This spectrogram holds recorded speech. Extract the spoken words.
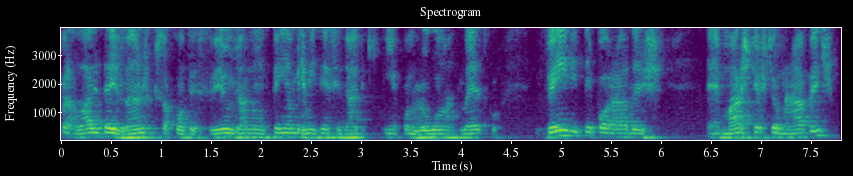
para lá de 10 anos que isso aconteceu, já não tem a mesma intensidade que tinha quando jogou no Atlético, vem de temporadas é, mais questionáveis,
